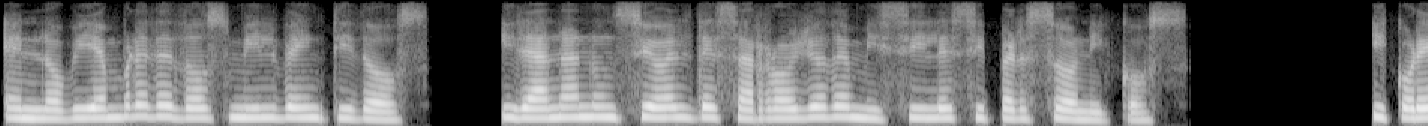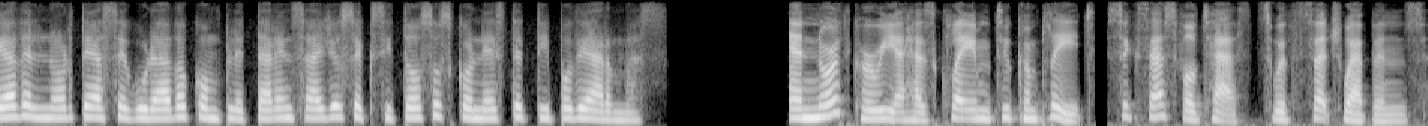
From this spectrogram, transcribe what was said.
En noviembre de 2022, Irán anunció el desarrollo de misiles hipersónicos y Corea del Norte ha asegurado completar ensayos exitosos con este tipo de armas. and North Korea has claimed to complete successful tests with such weapons.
